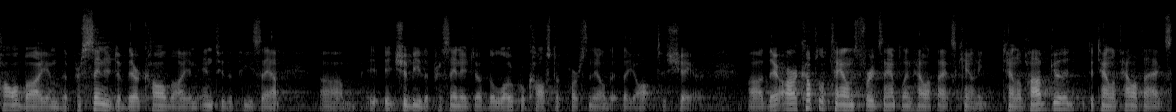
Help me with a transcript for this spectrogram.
call volume, the percentage of their call volume into the PSAP, um, it, it should be the percentage of the local cost of personnel that they ought to share. Uh, There are a couple of towns, for example, in Halifax County, town of Hobgood, the town of Halifax,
